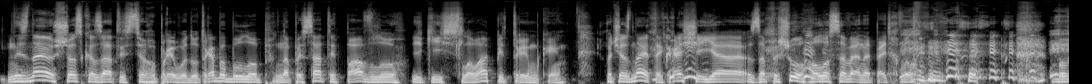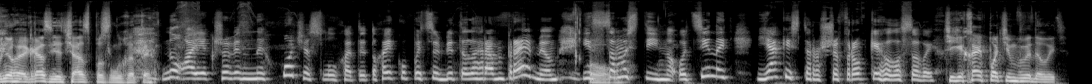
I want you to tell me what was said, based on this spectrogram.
Не знаю, що сказати з цього приводу. Треба було б написати Павлу якісь слова підтримки. Хоча, знаєте, краще я запишу голосове на 5 хвилин, бо в нього якраз є час послухати. Ну а якщо він не хоче слухати, то хай купить собі Телеграм преміум і О. самостійно оцінить якість розшифровки голосових. Тільки хай потім видалить.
